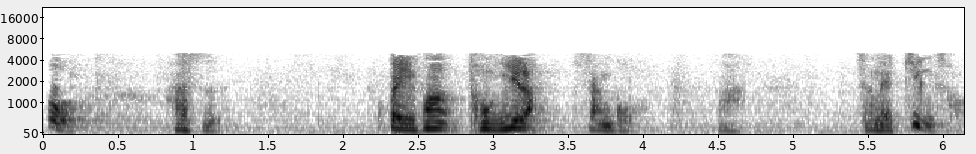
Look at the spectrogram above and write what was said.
哦，还是北方统一了三国啊，成了晋朝。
